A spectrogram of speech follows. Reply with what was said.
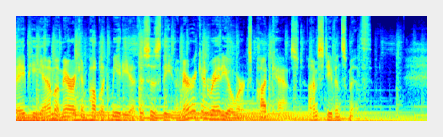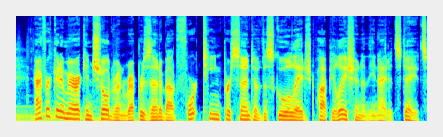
APM, American Public Media, this is the American Radio Works podcast. I'm Stephen Smith. African American children represent about 14% of the school aged population in the United States,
